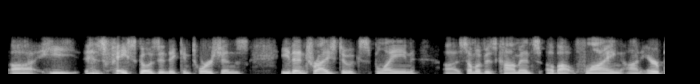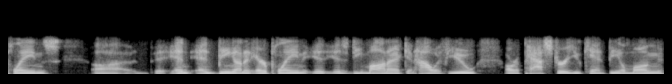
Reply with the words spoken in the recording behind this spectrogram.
Uh, he his face goes into contortions. He then tries to explain uh, some of his comments about flying on airplanes uh, and and being on an airplane is, is, demonic, and how if you are a pastor, you can't be among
